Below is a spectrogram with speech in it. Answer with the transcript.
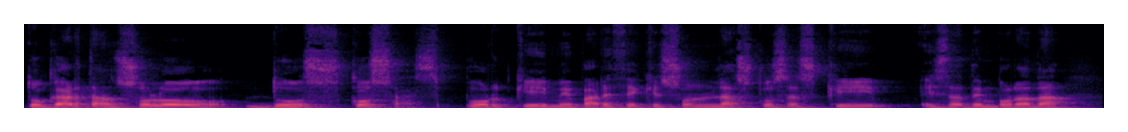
tocar tan solo dos cosas, porque me parece que son las cosas que esta temporada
